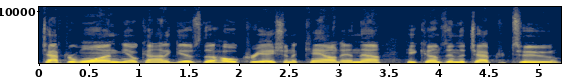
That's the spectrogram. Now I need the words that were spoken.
chapter 1, you know, kind of gives the whole creation account, and now he comes into chapter 2,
